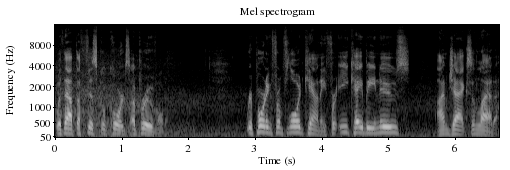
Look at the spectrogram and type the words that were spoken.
without the fiscal court's approval. Reporting from Floyd County for EKB News, I'm Jackson Latta.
